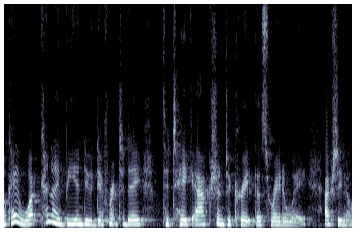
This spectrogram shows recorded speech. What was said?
okay, what can I be and do different today to take action to create this right away? Actually, no,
